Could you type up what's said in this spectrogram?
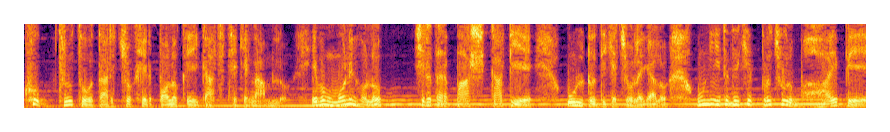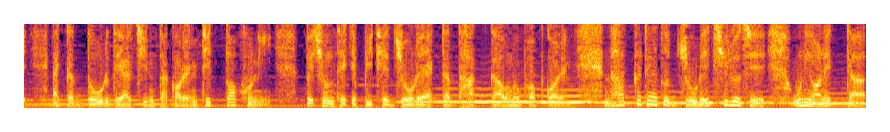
খুব দ্রুত তার চোখের পলকেই গাছ থেকে নামলো এবং মনে হলো সেটা তার পাশ কাটিয়ে উল্টো দিকে চলে গেল। উনি এটা দেখে প্রচুর ভয় পেয়ে একটা দৌড় দেওয়ার চিন্তা করেন। ঠিক তখনই পেছন থেকে পিঠে জোরে একটা ধাক্কা অনুভব করেন। ধাক্কাটা এত জোরে ছিল যে উনি অনেকটা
